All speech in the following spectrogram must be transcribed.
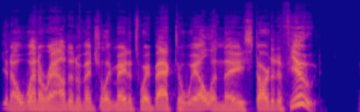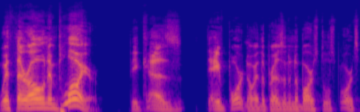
you know, went around and eventually made its way back to Will, and they started a feud with their own employer because Dave Portnoy, the president of Barstool Sports,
